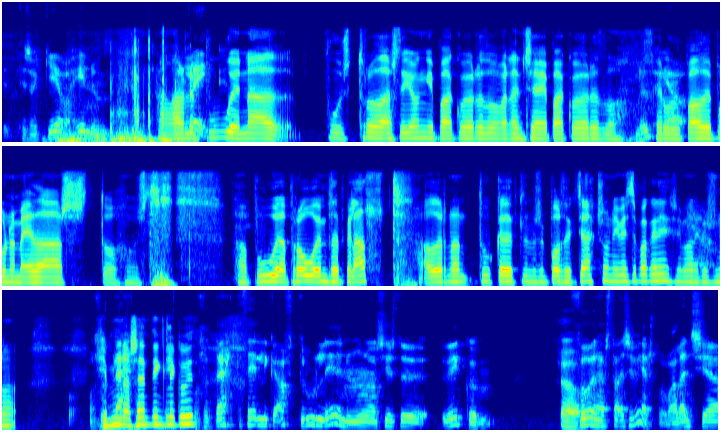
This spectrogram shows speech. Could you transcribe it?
til þess að gefa hinum Hann var alveg búinn að búist tróðast í Jóngi bakvörð og Valencia í bakvörð og Löngu, þeir voru já. báðir búin að meiðast og það var búið að prófa um það byrja allt áður en hann túkaði upp þessum Borðvík Jackson í vinsti bakverði sem var eitthvað svona himnasending líka við og svo detta þeir líka aftur úr liðinu núna á síðustu vikum Já. þó er það staðið sér vel sko. Valencia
